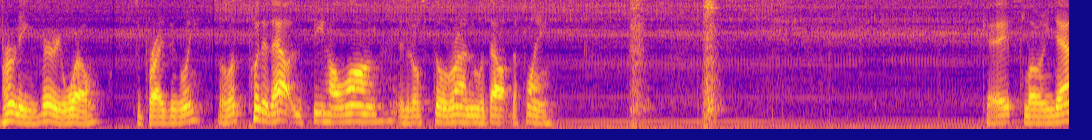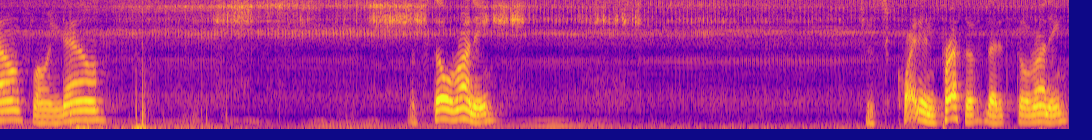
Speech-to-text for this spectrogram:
burning very well, surprisingly. So let's put it out and see how long it'll still run without the flame. Okay, slowing down, slowing down. It's still running. Which is quite impressive that it's still running.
